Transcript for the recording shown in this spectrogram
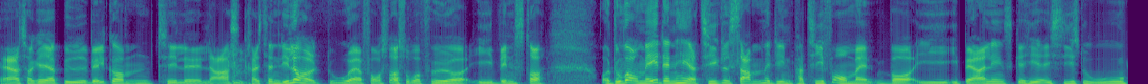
Ja, så kan jeg byde velkommen til uh, Lars Christian Lillehold. Du er forsvarsordfører i Venstre, og du var jo med i den her artikel sammen med din partiformand, hvor I, i Berlingske her i sidste uge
